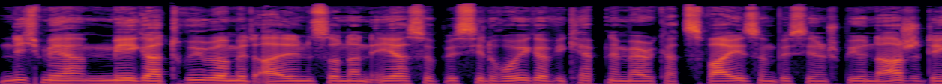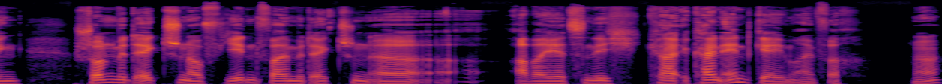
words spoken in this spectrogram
nicht mehr mega drüber mit allem, sondern eher so ein bisschen ruhiger wie Captain America 2, so ein bisschen ein Spionageding. Schon mit Action, auf jeden Fall mit Action, äh, aber jetzt nicht, kein, kein Endgame einfach. Ja?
